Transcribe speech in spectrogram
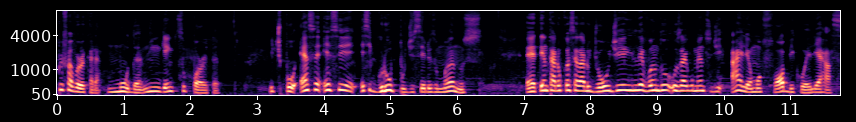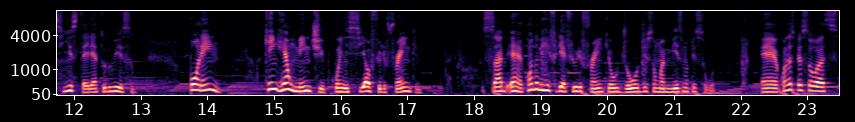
por favor, cara, muda, ninguém te suporta. E tipo, essa, esse, esse grupo de seres humanos é, tentaram cancelar o Joji levando os argumentos de ah, ele é homofóbico, ele é racista, ele é tudo isso. Porém, quem realmente conhecia o Fury Frank sabe. É, quando eu me referi a Fury Frank ou Joji são a mesma pessoa. É, quando as pessoas.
